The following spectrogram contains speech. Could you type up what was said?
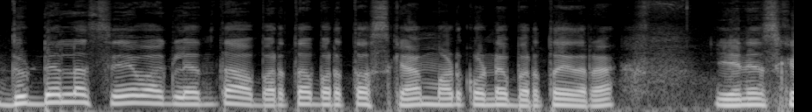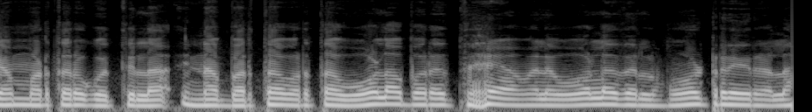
ದುಡ್ಡೆಲ್ಲ ಸೇವ್ ಆಗಲಿ ಅಂತ ಬರ್ತಾ ಬರ್ತಾ ಸ್ಕ್ಯಾಮ್ ಮಾಡ್ಕೊಂಡೇ ಬರ್ತಾ ಇದ್ದಾರೆ ಏನೇನು ಸ್ಕ್ಯಾಮ್ ಮಾಡ್ತಾರೋ ಗೊತ್ತಿಲ್ಲ. ಇನ್ನು ಬರ್ತಾ ಬರ್ತಾ ಓಲಾ ಬರುತ್ತೆ. ಆಮೇಲೆ ಓಲಾದಲ್ಲಿ ಮೋಟ್ರೇ ಇರಲ್ಲ.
